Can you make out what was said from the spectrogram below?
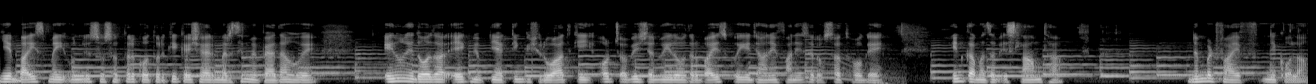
ये 22 मई 1970 को तुर्की के शहर मरसिन में पैदा हुए। इन्होंने 2001 में अपनी एक्टिंग की शुरुआत की और 24 जनवरी 2022 को ये जाने फानी से रुखसत हो गए। इनका मज़हब इस्लाम था। Number five, Nicola.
